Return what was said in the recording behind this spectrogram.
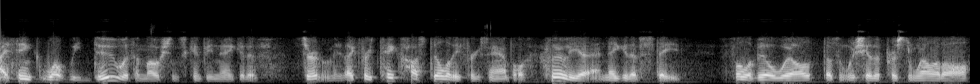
I think what we do with emotions can be negative. Certainly, like for take hostility for example, clearly a, a negative state, full of ill will, doesn't wish the other person well at all.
